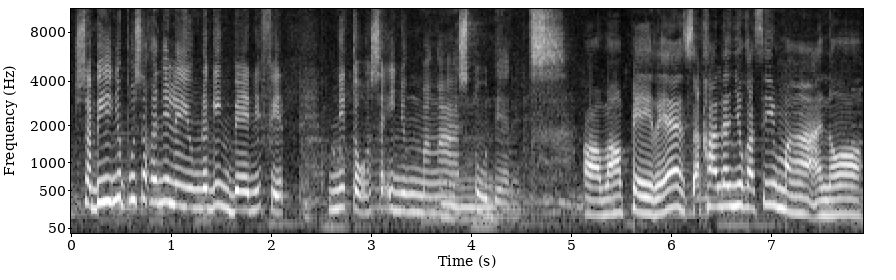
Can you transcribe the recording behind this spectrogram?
sabihin nyo po sa kanila yung naging benefit nito sa inyong mga students. Ah, mga parents, akala nyo kasi yung mga ano,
